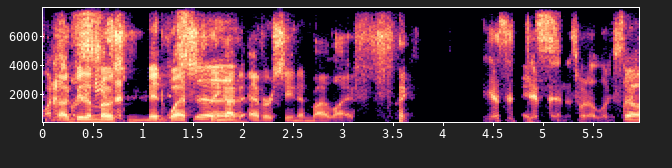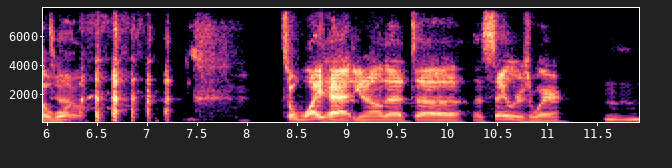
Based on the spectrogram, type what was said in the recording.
That'd be the most a- Midwest It's, thing uh, I've ever seen in my life. Like, He has a dip It's- in. Is what it looks like. what? too. it's a white hat, you know that uh, that sailors wear. hmm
